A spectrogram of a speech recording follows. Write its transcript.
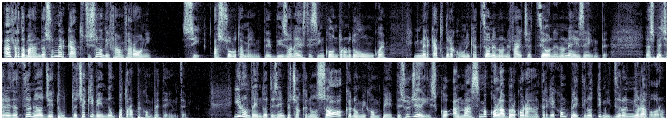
Altra domanda, sul mercato ci sono dei fanfaroni? Sì, assolutamente, i disonesti si incontrano dovunque. Il mercato della comunicazione non ne fa eccezione, non è esente. La specializzazione oggi è tutto e c'è chi vende un po' troppe competenze. Io non vendo ad esempio ciò che non so o che non mi compete, suggerisco, al massimo collaboro con altri che completino e ottimizzino il mio lavoro,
